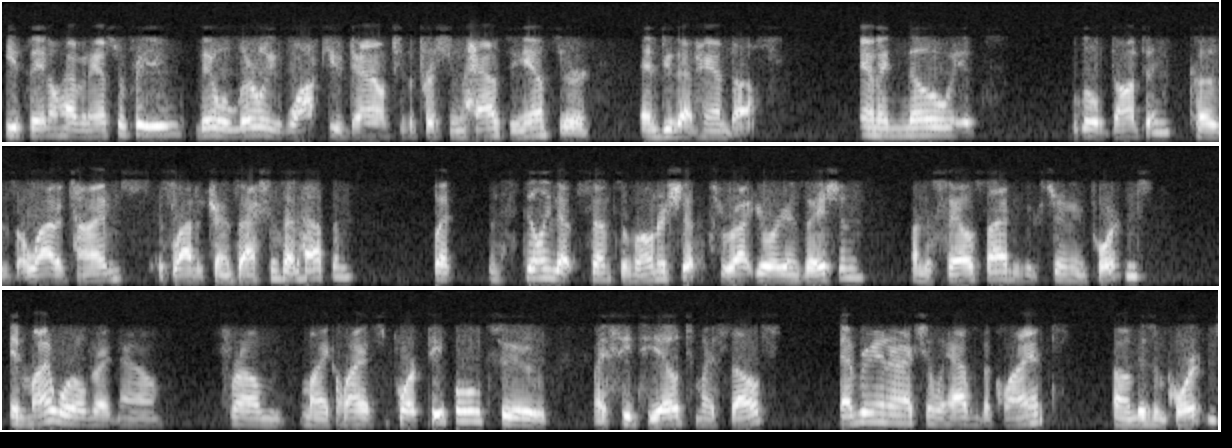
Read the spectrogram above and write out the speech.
if they don't have an answer for you, they will literally walk you down to the person who has the answer and do that handoff. And I know it's a little daunting because a lot of times it's a lot of transactions that happen, instilling that sense of ownership throughout your organization on the sales side is extremely important. In my world right now, from my client support people to my CTO to myself, every interaction we have with a client um, is important,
